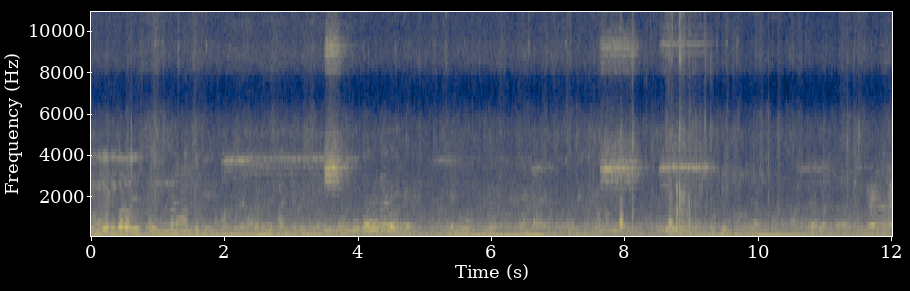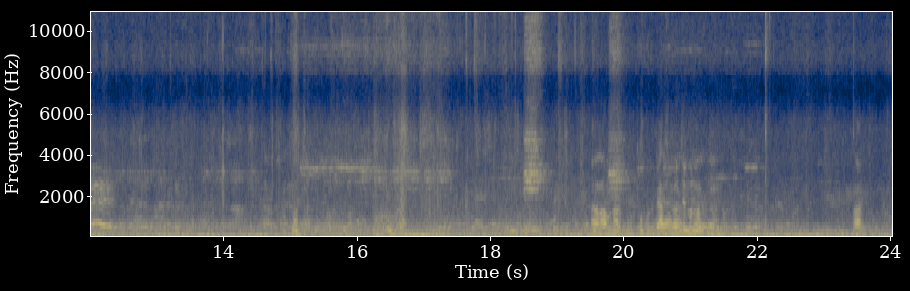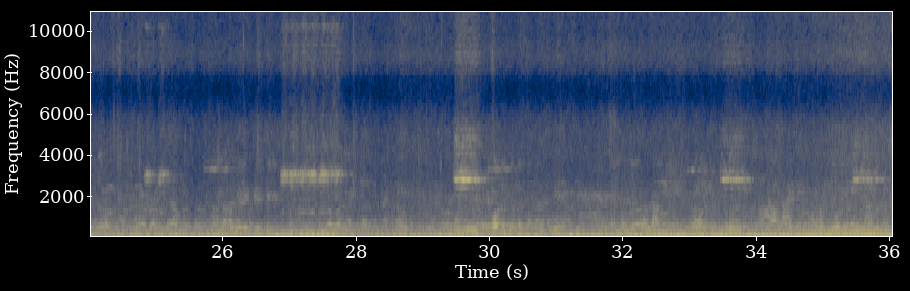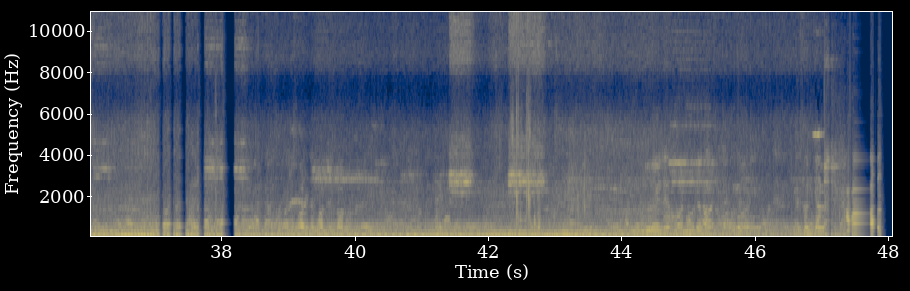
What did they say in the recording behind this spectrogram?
তুমি রেডি করো রেডি করো আরাম না ব্যাস কোনো? হ্যাঁ।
